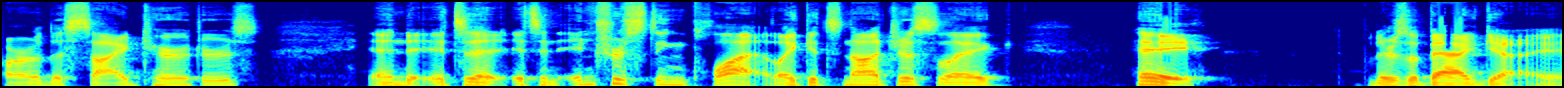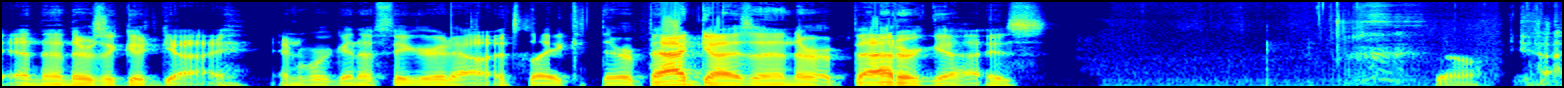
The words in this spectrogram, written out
are the side characters. And it's a it's an interesting plot. Like it's not just like, hey, there's a bad guy and then there's a good guy and we're going to figure it out. It's like there are bad guys and then there are badder guys. So, Yeah.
